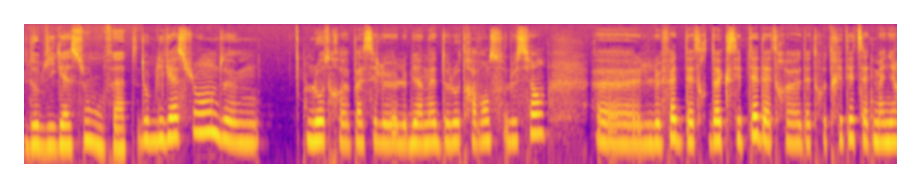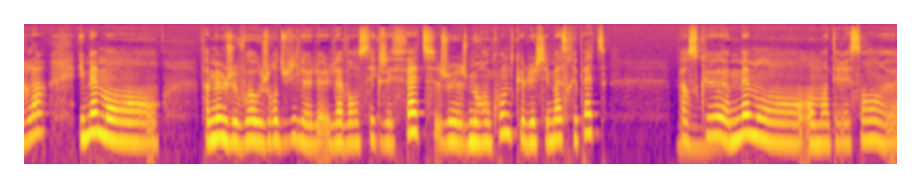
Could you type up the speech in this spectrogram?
D'obligation, en fait. d'obligation, de l'autre passer le, le bien-être de l'autre avant le sien, euh, le fait d'être d'accepter d'être d'être traité de cette manière-là, et même en, enfin même je vois aujourd'hui l'avancée que j'ai faite, je, je me rends compte que le schéma se répète. Parce que euh, même en, en m'intéressant, euh,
